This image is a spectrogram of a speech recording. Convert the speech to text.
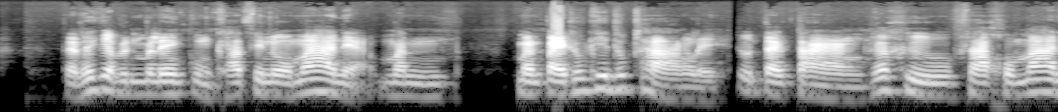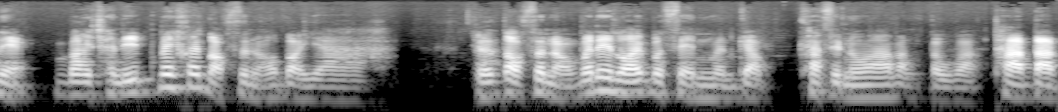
ๆ แต่ถ้าเกิดเป็นมะเร็งกลุ่ม carcinoma เนี่ยมันมันไปทุกที่ทุกทางเลย จุดแตกต่างก็คือ sarcoma เนี่ยบางชนิดไม่ค่อยตอบสนองต่อยา หรือตอบสนองไม่ได้ร้อยเปอร์เซ็นต์เหมือนกับ carcinoma บางตัว ผ่าตัด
